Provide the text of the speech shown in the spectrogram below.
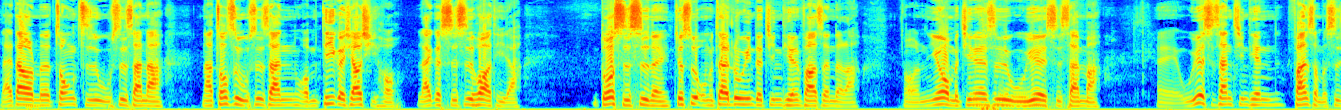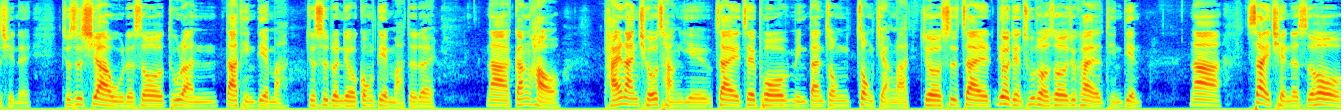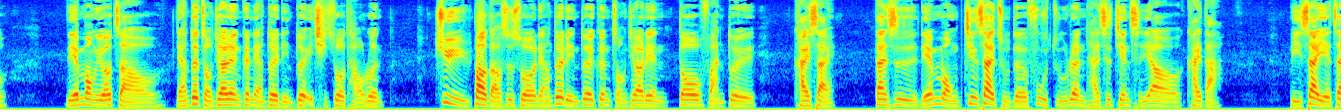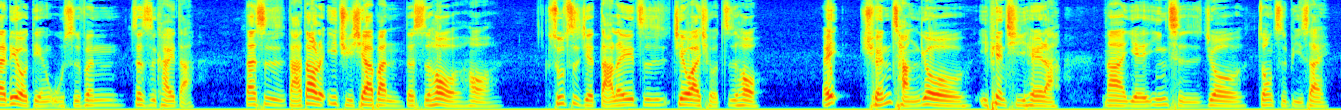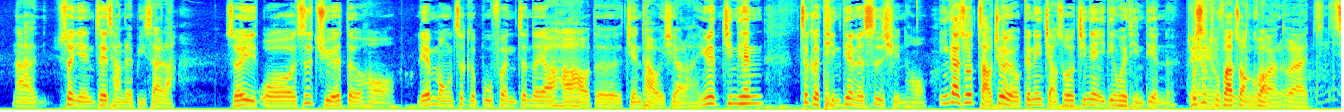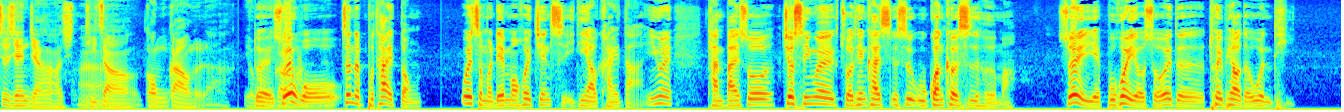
来到我们的中职五四三啦。那中职五四三，我们第一个消息吼，来个时事话题啦。多时事呢，就是我们在录音的今天发生的啦。哦，因为我们今天是五月十三嘛，哎，五月十三今天发生什么事情呢？就是下午的时候突然大停电嘛，就是轮流供电嘛，对不对？那刚好台南球场也在这波名单中中奖了，就是在六点出头的时候就开始停电。那赛前的时候，联盟有找两队总教练跟两队领队一起做讨论。据报道是说，两队领队跟总教练都反对开赛。但是联盟竞赛组的副主任还是坚持要开打，比赛也在六点五十分正式开打。但是打到了一局下半的时候，哈，苏志杰打了一支界外球之后，哎，全场又一片漆黑啦。那也因此就终止比赛，那顺延这场的比赛啦。所以我是觉得，哈，联盟这个部分真的要好好的检讨一下啦，因为今天。这个停电的事情哦，应该说早就有跟你讲说今天一定会停电的，不是突发状况。对啊，事先讲好，提早公告了啦。对，所以我真的不太懂为什么联盟会坚持一定要开打，因为坦白说，就是因为昨天开始就是无关客适合嘛，所以也不会有所谓的退票的问题。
